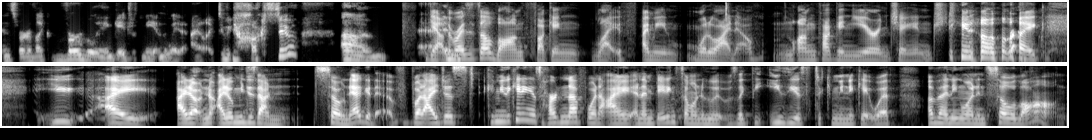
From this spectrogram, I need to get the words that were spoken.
and sort of like verbally engage with me in the way that I like to be talked to. Um, Yeah, and- otherwise it's a long fucking life. I mean, what do I know? Long fucking year and change. You know, like you I I don't know. I don't mean to sound so negative, but I just communicating is hard enough when I and I'm dating someone who it was like the easiest to communicate with of anyone in so long.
